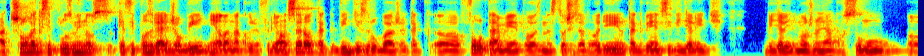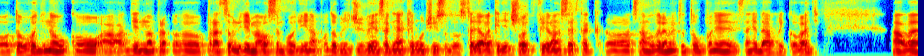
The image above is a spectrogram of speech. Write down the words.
a človek si plus minus, keď si pozrie aj joby, nie len akože freelancerov, tak vidí zhruba, že tak uh, full time je povedzme 160 hodín, tak viem si vydeliť, vydeliť možno nejakú sumu uh, tou hodinovkou a deň má, uh, pracovný deň má 8 hodín a podobne, čiže viem sa k nejakému číslu dostať, ale keď je človek freelancer, tak samozrejme toto úplne sa nedá aplikovať. Ale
